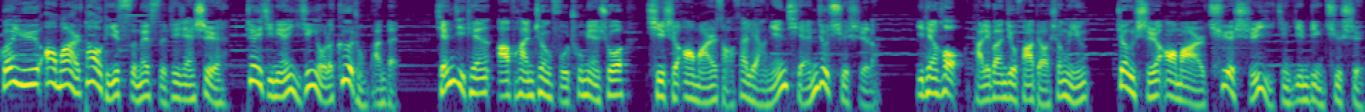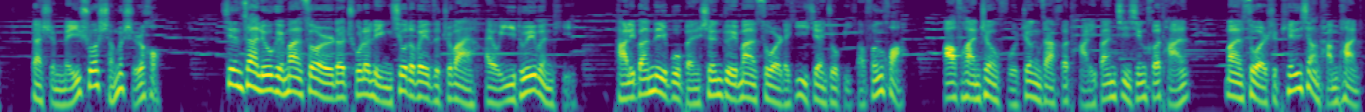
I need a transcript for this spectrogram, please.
关于奥马尔到底死没死这件事，这几年已经有了各种版本。前几天，阿富汗政府出面说，其实奥马尔早在两年前就去世了。一天后，塔利班就发表声明，证实奥马尔确实已经因病去世，但是没说什么时候。现在留给曼苏尔的，除了领袖的位子之外，还有一堆问题。塔利班内部本身对曼苏尔的意见就比较分化。阿富汗政府正在和塔利班进行和谈，曼苏尔是偏向谈判的，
